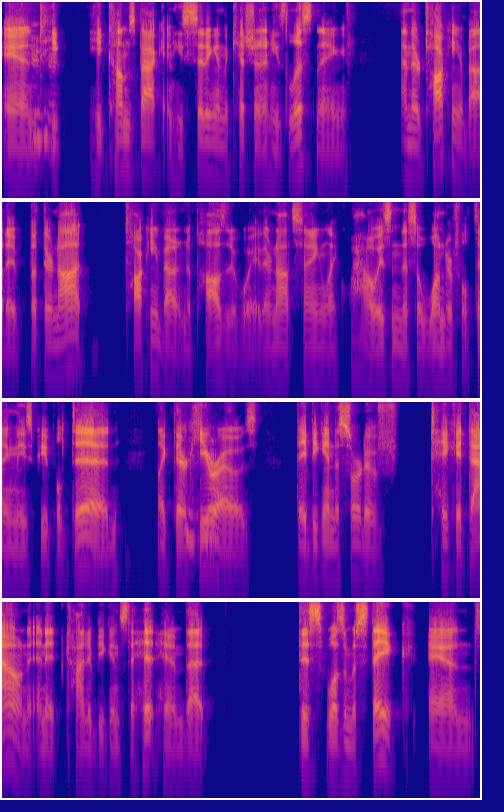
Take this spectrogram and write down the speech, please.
And Mhm. he, he comes back and he's sitting in the kitchen and he's listening and they're talking about it, but they're not talking about it in a positive way. They're not saying, like, wow, isn't this a wonderful thing these people did? Like, they're Mhm. heroes they begin to sort of take it down and it kind of begins to hit him that this was a mistake and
